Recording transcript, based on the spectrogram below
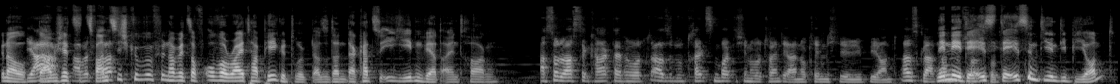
Genau, Ja, da habe ich jetzt aber 20 gewürfelt und habe jetzt auf Override HP gedrückt. Also dann, da kannst du eh jeden Wert eintragen. ach so, du hast den Charakter, in also du trägst ihn praktisch in Roll 20 ein, okay, nicht D&D Beyond. Alles klar. Nee, nee, der ist, gut. der ist in D&D Beyond,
